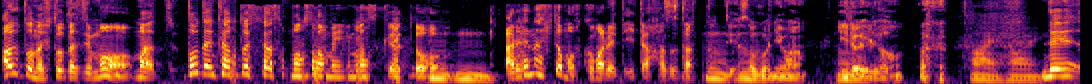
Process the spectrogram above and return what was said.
アウトの人たちも、まあ、当然ちゃんとしたスポンサーもいますけど、うんうん。あれな人も含まれていたはずだったっていう、うんうん。そこには、うんいろいろ。はいはい。で、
